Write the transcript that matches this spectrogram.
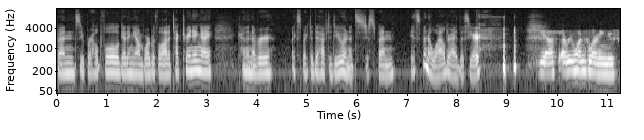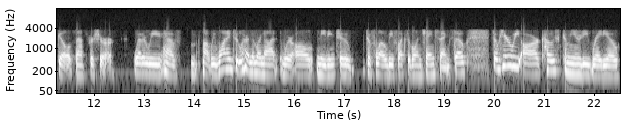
been super helpful, getting me on board with a lot of tech training. I kind of never expected to have to do, and it's just been it's been a wild ride this year. Yes, everyone's learning new skills, that's for sure. Whether we have thought we wanted to learn them or not, we're all needing to, to flow, be flexible, and change things. So, so here we are, Coast Community Radio.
